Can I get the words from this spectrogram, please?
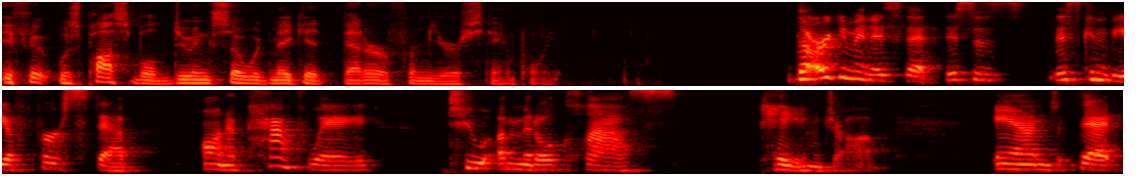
if it was possible, doing so would make it better from your standpoint. The argument is that this is this can be a first step on a pathway to a middle class paying job. And that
